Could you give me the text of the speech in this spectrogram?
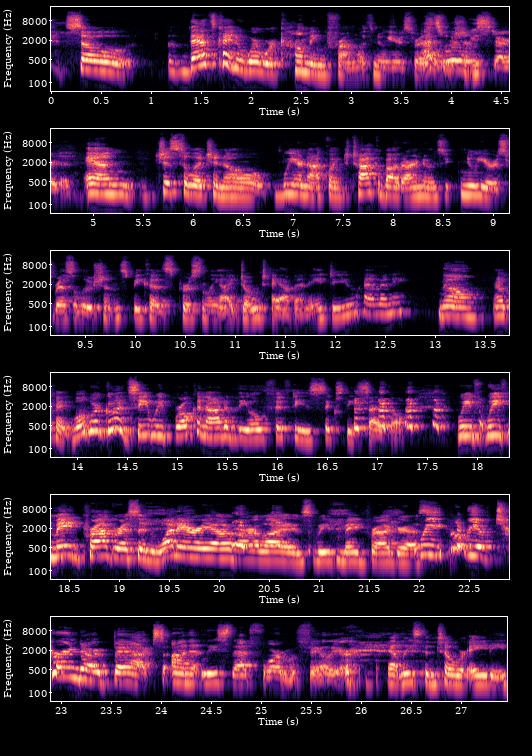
so that's kind of where we're coming from with New Year's resolutions. That's where we started. And just to let you know, we are not going to talk about our New Year's resolutions because personally I don't have any. Do you have any? No, Okay, well we're good. See, we've broken out of the old 50s 60s cycle. we've we've made progress in one area of our lives. We've made progress. we we have turned our backs on at least that form of failure. at least until we're 80.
